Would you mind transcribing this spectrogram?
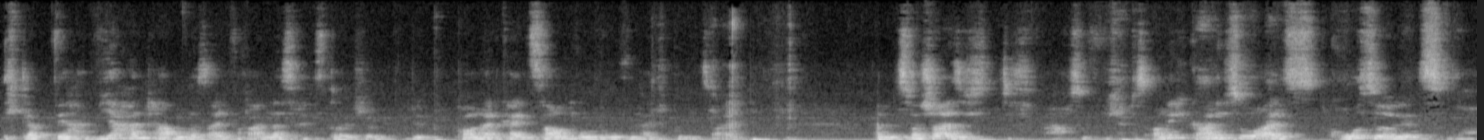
ich glaube, wir, wir handhaben das einfach anders als Deutsche. Wir bauen halt keinen Zaun drum, wir rufen halt die Polizei. Und das war schon, also ich, das so, ich habe das auch nicht, gar nicht so als große jetzt, boah,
